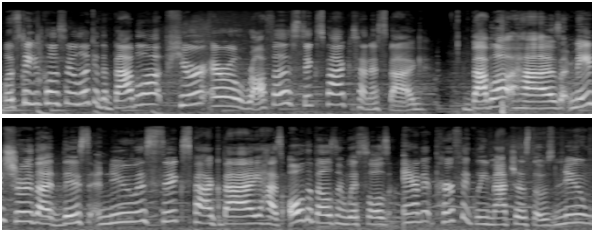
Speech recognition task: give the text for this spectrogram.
Let's take a closer look at the Babolat Pure Aero Rafa six-pack tennis bag. Babolat has made sure that this new six-pack bag has all the bells and whistles and it perfectly matches those new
